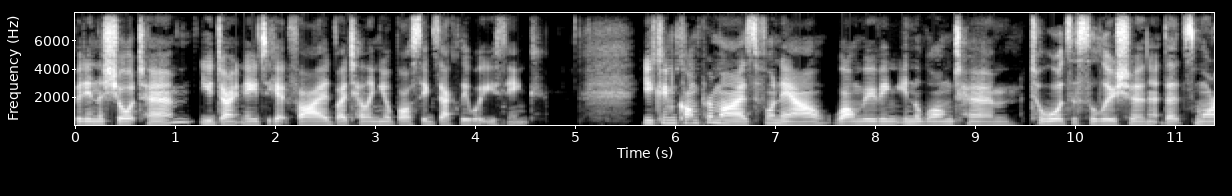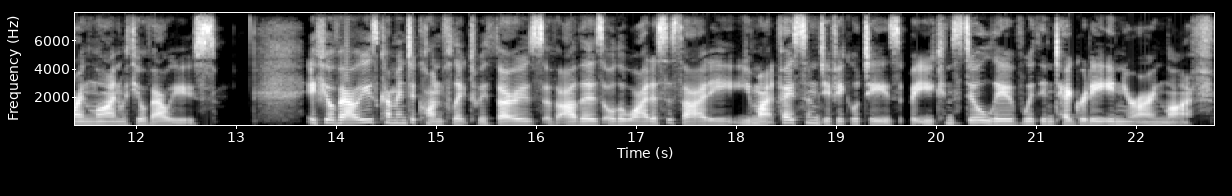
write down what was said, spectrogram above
But in the short term, you don't need to get fired by telling your boss exactly what you think. You can compromise for now while moving in the long term towards a solution that's more in line with your values. If your values come into conflict with those of others or the wider society, you might face some difficulties, but you can still live with integrity in your own life.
